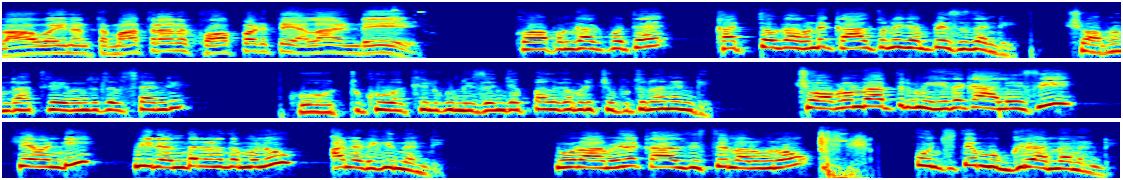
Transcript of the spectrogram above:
లావు అయినంత మాత్రాన కోపడితే ఎలా అండి? కోపం కాకపోతే కత్తితో కాకుండా కాలుతోనే చంపేసేదండి. శోభనం రాత్రి ఏముందో తెలుసా అండి? కోర్టుకు వకీలుకు నిజం చెప్పాలి కాబట్టి చెబుతున్నానండి. శోభనం రాత్రి మీద కాలేసి ఏమండి మీరెందరు అన్నదమ్ములు? అని అడిగిందండి. నువ్వు నా మీద కాలు తీస్తే నలుగురం ఉంచితే ముగ్గురే అన్నానండి.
